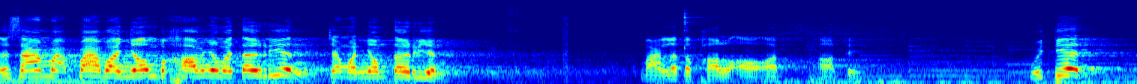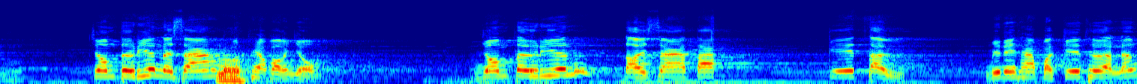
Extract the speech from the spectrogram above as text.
ដោយសារម៉ាក់ប៉ារបស់ខ្ញុំបង្ខំខ្ញុំឲ្យទៅរៀនអញ្ចឹងបានខ្ញុំទៅរៀនបានលទ្ធផលល្អអត់អត់ទេ មួយទៀតខ្ញុំទៅរៀនដោយសារមិត្តភក្តិរបស់ខ្ញុំខ្ញុំទៅរៀនដោយសារតែគេទៅមានន័យថាបើគេធ្វើអាហ្នឹង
